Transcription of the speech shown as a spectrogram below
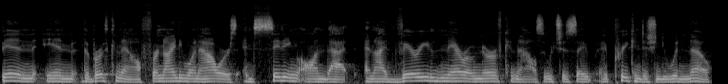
been in the birth canal for 91 hours and sitting on that, and I had very narrow nerve canals, which is a, a precondition you wouldn't know.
